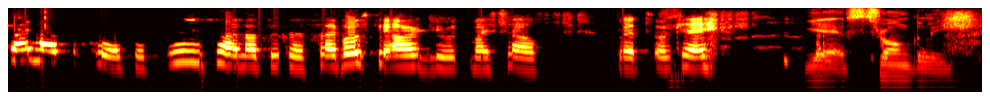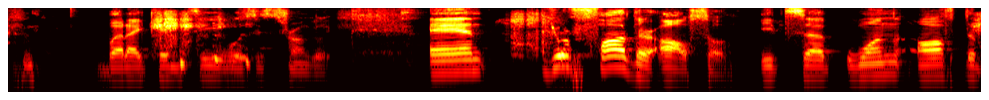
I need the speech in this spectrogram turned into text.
try not to curse. I really try not to curse. I mostly argue with myself, but okay. yeah, strongly but I can see it was strongly. And your father also, it's uh, one of the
